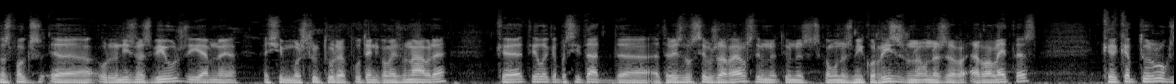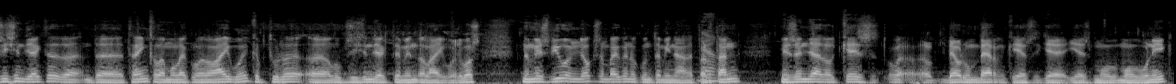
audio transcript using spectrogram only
dels pocs eh, organismes vius, diguem-ne, així amb una estructura potent com és un arbre, que té la capacitat de, a través dels seus arrels, té, una, té unes, com unes micorrises, una, unes arreletes, que captura l'oxigen directe de, de trenca la molècula de l'aigua i captura eh, l'oxigen directament de l'aigua. Llavors, només viu en llocs amb aigua no contaminada. Per Ja. tant, més enllà del que és la, veure un vern, que ja és, ja, ja és molt, molt bonic,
